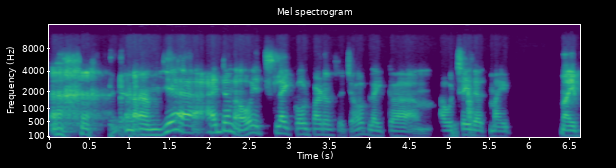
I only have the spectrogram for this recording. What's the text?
um, yeah, I don't know. It's like all part of the job. Like um, I would say that my my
